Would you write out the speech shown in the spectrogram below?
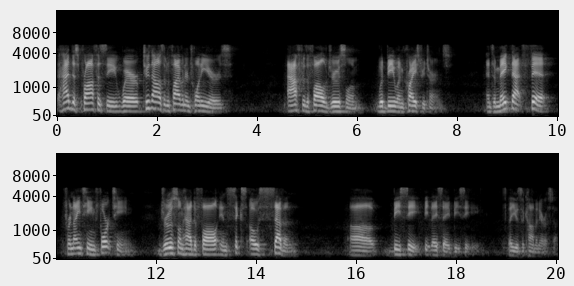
had this prophecy where 2,520 years after the fall of Jerusalem would be when Christ returns. And to make that fit for 1914, Jerusalem had to fall in 607 uh, BC. They say BCE. They use the Common Era stuff.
